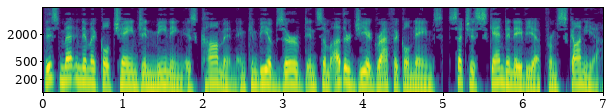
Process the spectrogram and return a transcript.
This metonymical change in meaning is common and can be observed in some other geographical names, such as Scandinavia from Scania.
